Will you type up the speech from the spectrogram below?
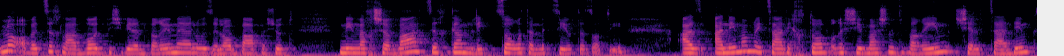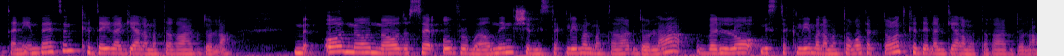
לא, אבל צריך לעבוד בשביל הדברים האלו, זה לא בא פשוט ממחשבה, צריך גם ליצור את המציאות הזאת. אז אני ממליצה לכתוב רשימה של דברים, של צעדים קטנים בעצם, כדי להגיע למטרה הגדולה. מאוד מאוד מאוד עושה overwhelming שמסתכלים על מטרה גדולה ולא מסתכלים על המטרות הקטנות כדי להגיע למטרה הגדולה.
